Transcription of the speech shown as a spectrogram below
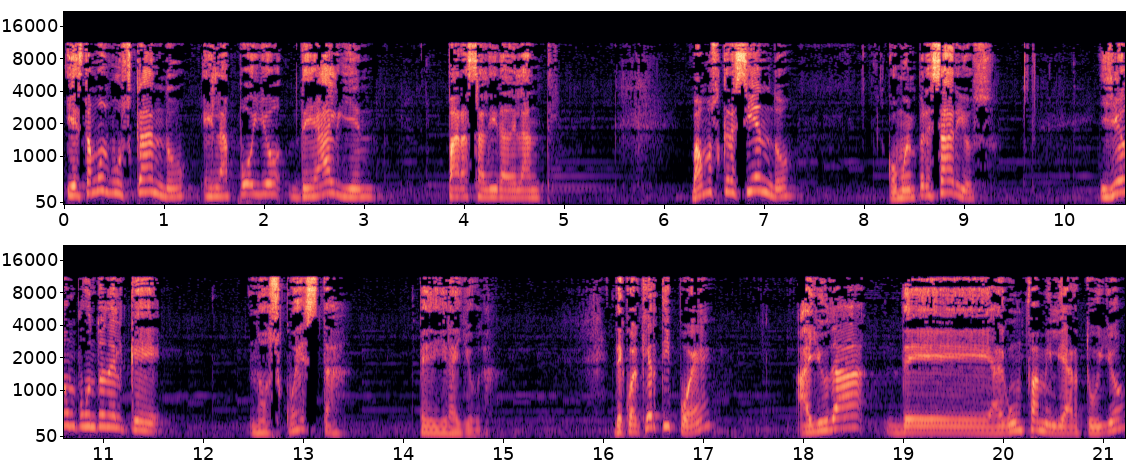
y estamos buscando el apoyo de alguien para salir adelante. Vamos creciendo como empresarios y llega un punto en el que nos cuesta pedir ayuda. De cualquier tipo, ¿eh? Ayuda de algún familiar tuyo,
